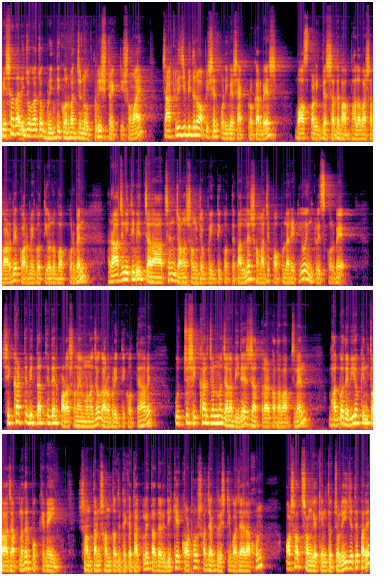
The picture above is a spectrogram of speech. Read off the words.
পেশাদারি যোগাযোগ বৃদ্ধি করবার জন্য উৎকৃষ্ট একটি সময়। চাকরিজীবীদেরও অফিসের পরিবেশ এক প্রকার বেশ। বস কলিকদের সাথে ভাব ভালোবাসা বাড়বে, কর্মে গতি অনুভব করবেন। রাজনীতিবিদ যারা আছেন, জনসংযোগ বৃদ্ধি করতে পারলে সমাজে পপুলারিটিও ইনক্রিজ করবে। শিক্ষার্থী বিদ্যার্থীদের পড়াশোনায় মনোযোগ আরও বৃদ্ধি করতে হবে। উচ্চশিক্ষার জন্য যারা বিদেশ যাত্রার কথা ভাবছিলেন, ভাগ্যদেবীও কিন্তু আজ আপনাদের পক্ষে নেই। সন্তান সন্ততি থেকে থাকলে তাদের দিকে কঠোর সজাগ দৃষ্টি বজায় রাখুন। অসৎ সঙ্গে কিন্তু চলেই যেতে পারে,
